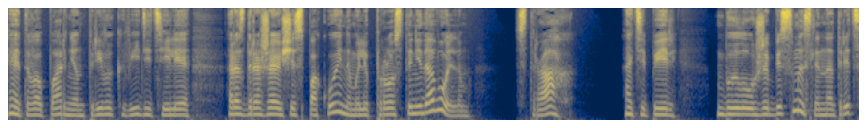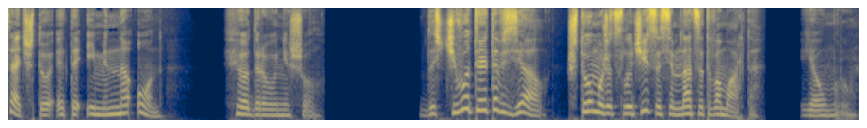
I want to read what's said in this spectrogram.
Этого парня он привык видеть или раздражающе спокойным, или просто недовольным. Страх. А теперь было уже бессмысленно отрицать, что это именно он. Федорову не шел. «Да с чего ты это взял? Что может случиться 17 марта?» «Я умру».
